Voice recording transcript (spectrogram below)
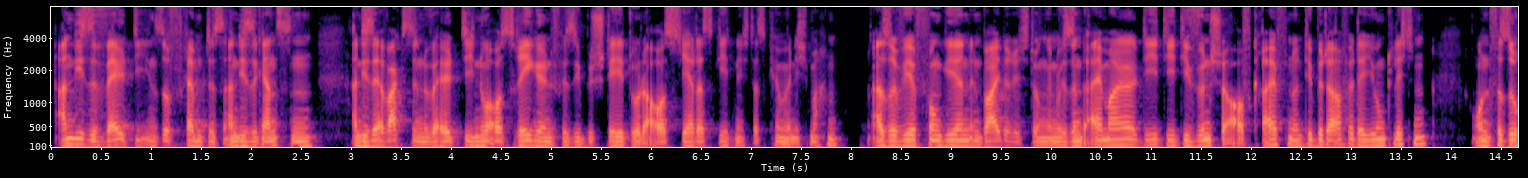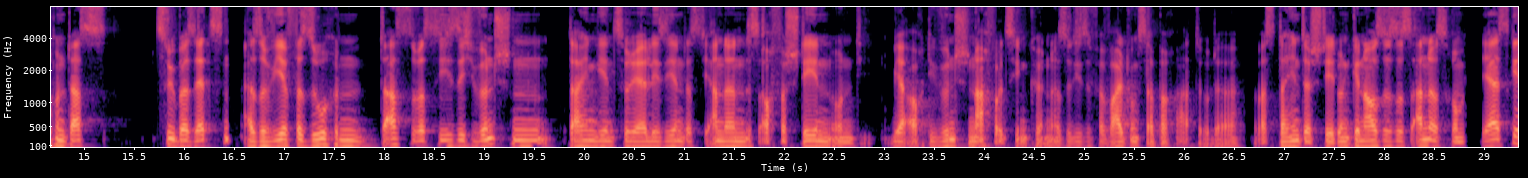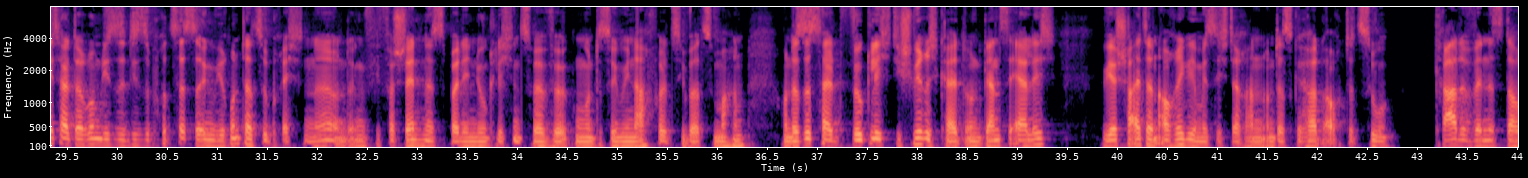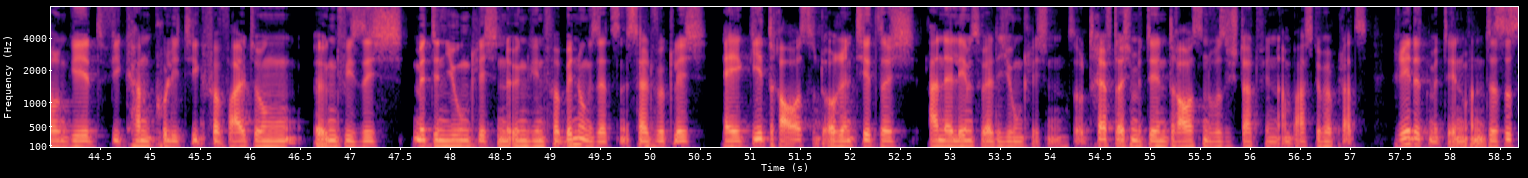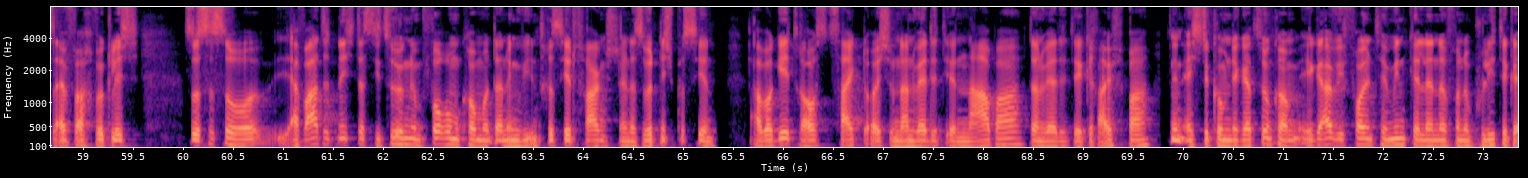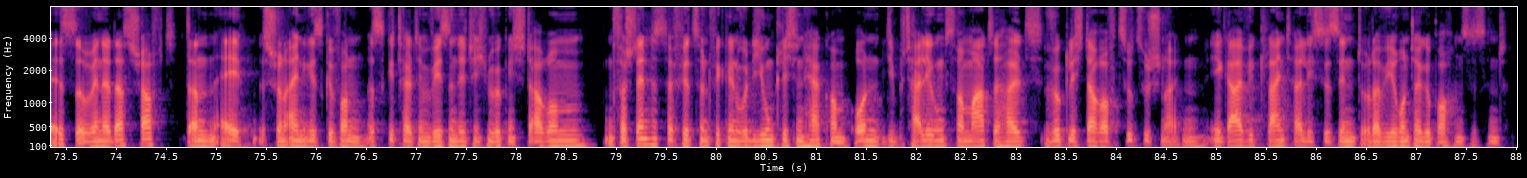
an diese Welt, die ihnen so fremd ist, an diese ganzen, an diese Erwachsenenwelt, die nur aus Regeln für sie besteht oder aus, ja, das geht nicht, das können wir nicht machen. Also wir fungieren in beide Richtungen. Wir sind einmal die, die die Wünsche aufgreifen und die Bedarfe der Jugendlichen und versuchen das zu übersetzen. Also wir versuchen das, was sie sich wünschen, dahingehend zu realisieren, dass die anderen es auch verstehen und ja auch die Wünsche nachvollziehen können. Also diese Verwaltungsapparate oder was dahinter steht. Und genauso ist es andersrum. Ja, es geht halt darum, diese, diese Prozesse irgendwie runterzubrechen ne? und irgendwie Verständnis bei den Jugendlichen zu erwirken und das irgendwie nachvollziehbar zu machen. Und das ist halt wirklich die Schwierigkeit. Und ganz ehrlich, wir scheitern auch regelmäßig daran und das gehört auch dazu gerade wenn es darum geht, wie kann Politik, Verwaltung irgendwie sich mit den Jugendlichen irgendwie in Verbindung setzen, ist halt wirklich, ey, geht raus und orientiert sich an der Lebenswelt der Jugendlichen. So, trefft euch mit denen draußen, wo sie stattfinden, am Basketballplatz, redet mit denen. Und das ist einfach wirklich, so, es ist so, erwartet nicht, dass die zu irgendeinem Forum kommen und dann irgendwie interessiert Fragen stellen. Das wird nicht passieren. Aber geht raus, zeigt euch und dann werdet ihr nahbar, dann werdet ihr greifbar, in echte Kommunikation kommen. Egal wie voll ein Terminkalender von einem Politiker ist, so wenn er das schafft, dann ey, ist schon einiges gewonnen. Es geht halt im Wesentlichen wirklich darum, ein Verständnis dafür zu entwickeln, wo die Jugendlichen herkommen und die Beteiligungsformate halt wirklich darauf zuzuschneiden, egal wie kleinteilig sie sind oder wie runtergebrochen sie sind.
